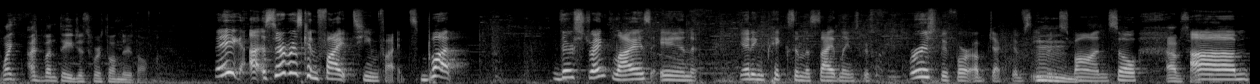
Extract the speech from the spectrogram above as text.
quite advantageous for Thunder Talk. They uh, Cerberus can fight team fights, but their strength lies in getting picks in the side lanes first before objectives even spawn. So, um,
